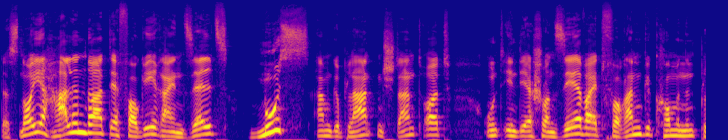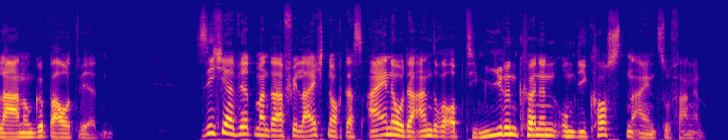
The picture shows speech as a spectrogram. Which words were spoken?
Das neue Hallenbad der VG Rhein-Selz muss am geplanten Standort und in der schon sehr weit vorangekommenen Planung gebaut werden. Sicher wird man da vielleicht noch das eine oder andere optimieren können, um die Kosten einzufangen.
